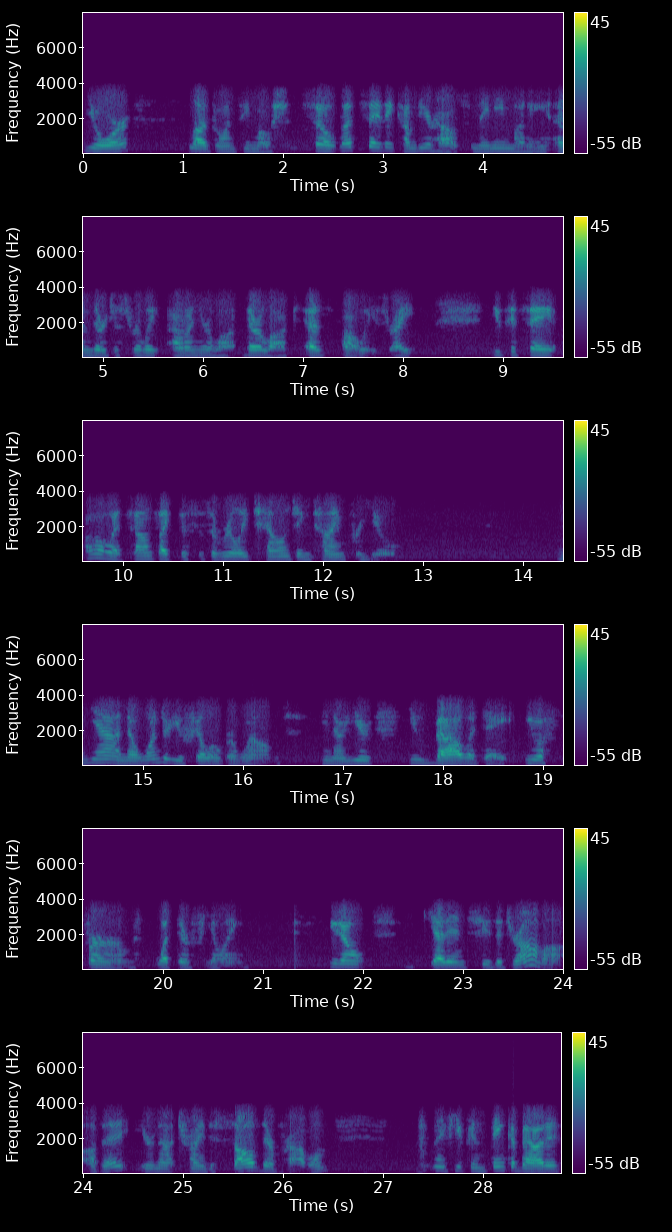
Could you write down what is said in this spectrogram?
your loved one's emotions. So let's say they come to your house and they need money and they're just really out on your luck, their luck, as always, right? You could say, "Oh, it sounds like this is a really challenging time for you." Yeah, no wonder you feel overwhelmed. You know, you you validate, you affirm what they're feeling. You don't get into the drama of it. You're not trying to solve their problem. If you can think about it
